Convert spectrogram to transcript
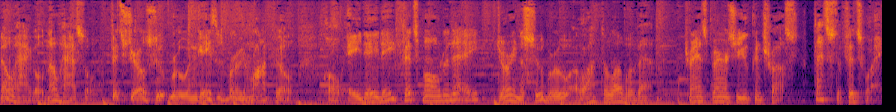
No haggle, no hassle. Fitzgerald Subaru in Gaithersburg and Rockville. Call 888-FITZMALL today during the Subaru A Lot to Love event. Transparency you can trust. That's the Fitzway.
